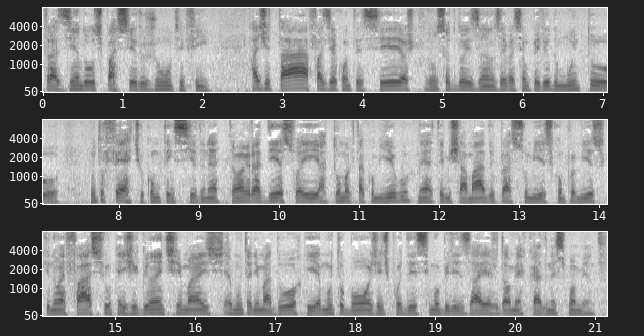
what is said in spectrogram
trazendo outros parceiros junto, enfim agitar, fazer acontecer. Eu acho que vão ser dois anos aí, vai ser um período muito muito fértil como tem sido, né? Então agradeço aí a turma que está comigo, né, ter me chamado para assumir esse compromisso, que não é fácil, é gigante, mas é muito animador e é muito bom a gente poder se mobilizar e ajudar o mercado nesse momento.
